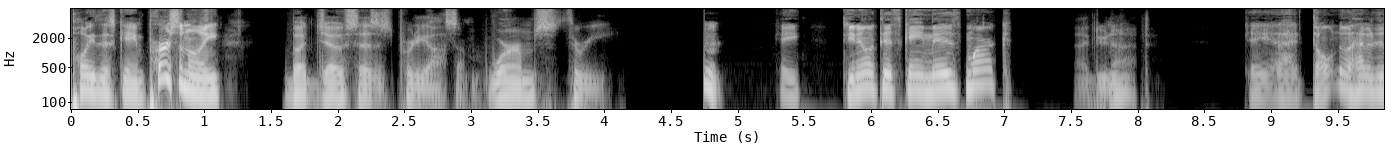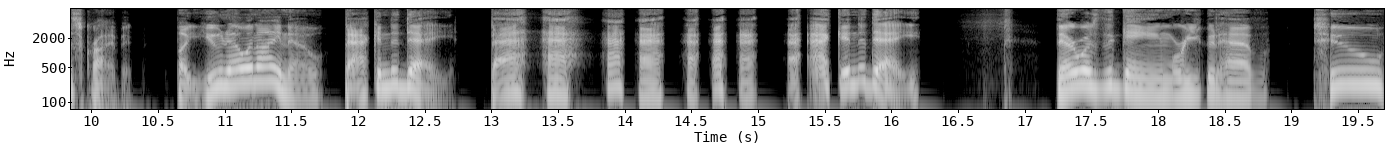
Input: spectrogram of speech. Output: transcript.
play this game personally, but Joe says it's pretty awesome. Worms 3. Hmm. Okay, Do you know what this game is, Mark? I do not. Okay, and I don't know how to describe it, but you know and I know back in the day, back in the day, there was the game where you could have two,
